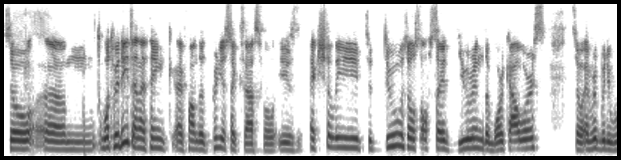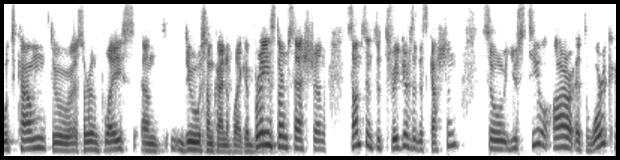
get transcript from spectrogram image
So um, what we did, and I think I found it pretty successful, is actually to do those offsites during the work hours. So everybody would come to a certain place and do some kind of like a brainstorm session, something to trigger the discussion. So you still are at work,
